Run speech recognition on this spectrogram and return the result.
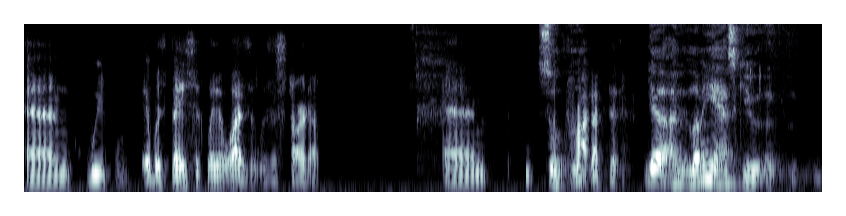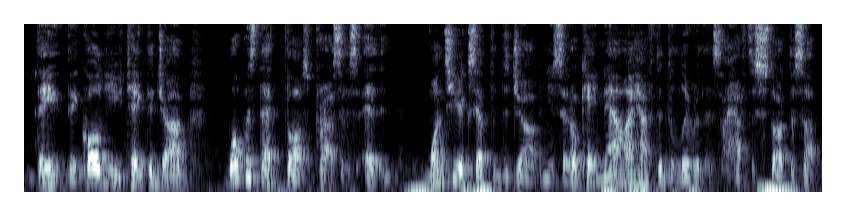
and we it was basically it was it was a startup and so product that yeah I mean, let me ask you they they called you you take the job what was that thought process? Uh, once you accepted the job and you said, okay, now I have to deliver this, I have to start this up.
